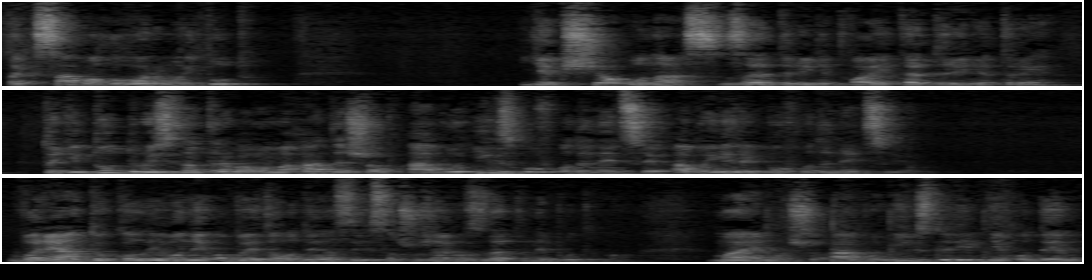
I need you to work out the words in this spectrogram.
так само говоримо і тут. Якщо у нас z дорівнює 2 і t дорівнює 3, тоді тут, друзі, нам треба вимагати, щоб або x був одиницею, або y був одиницею. Варіанту, коли вони обидва один, звісно ж, вже розглядати не будемо. Маємо, що або x дорівнює 1,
